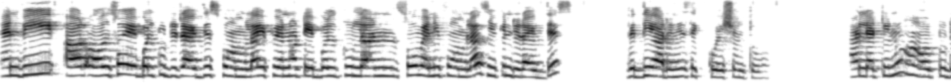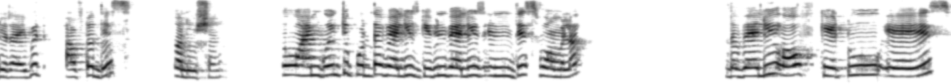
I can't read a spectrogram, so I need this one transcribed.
And we are also able to derive this formula. If you are not able to learn so many formulas you can derive this with the Arrhenius equation too. I'll let you know how to derive it after this solution so I'm going to put the values given values in this formula the value of K2 is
